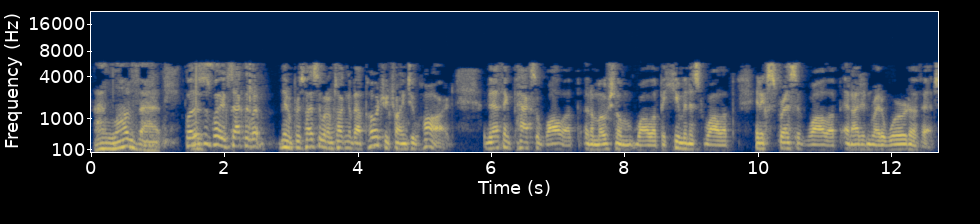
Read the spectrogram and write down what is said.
I love that. Well, this is what exactly what you know, precisely what I'm talking about. Poetry trying too hard. I mean, I think packs a wallop, an emotional wallop, a humanist wallop, an expressive wallop, and I didn't write a word of it.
